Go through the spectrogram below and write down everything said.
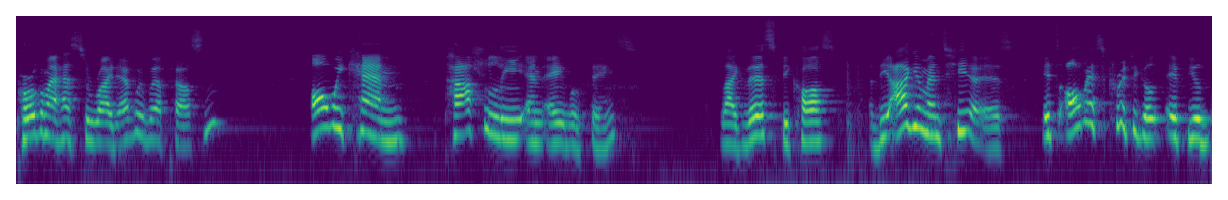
programmer has to write everywhere person. Or we can partially enable things like this because the argument here is it's always critical if you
